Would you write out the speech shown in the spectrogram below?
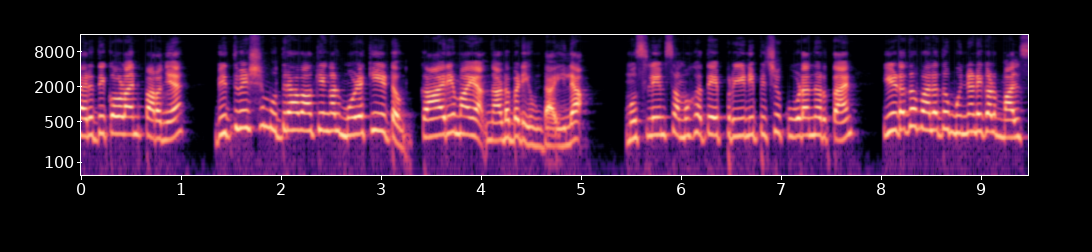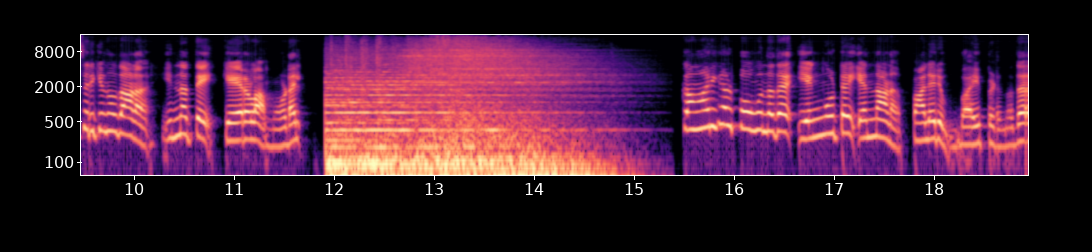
കരുതിക്കോളാൻ പറഞ്ഞ് വിദ്വേഷ മുദ്രാവാക്യങ്ങൾ മുഴക്കിയിട്ടും കാര്യമായ നടപടി ഉണ്ടായില്ല. മുസ്ലിം സമൂഹത്തെ പ്രീണിപ്പിച്ച് കൂടെ നിർത്താൻ ഇടത് വലത് മുന്നണികൾ മത്സരിക്കുന്നതാണ് ഇന്നത്തെ കേരള മോഡൽ. കാര്യങ്ങൾ പോകുന്നത് എങ്ങോട്ട് എന്നാണ് പലരും ഭയപ്പെടുന്നത്.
